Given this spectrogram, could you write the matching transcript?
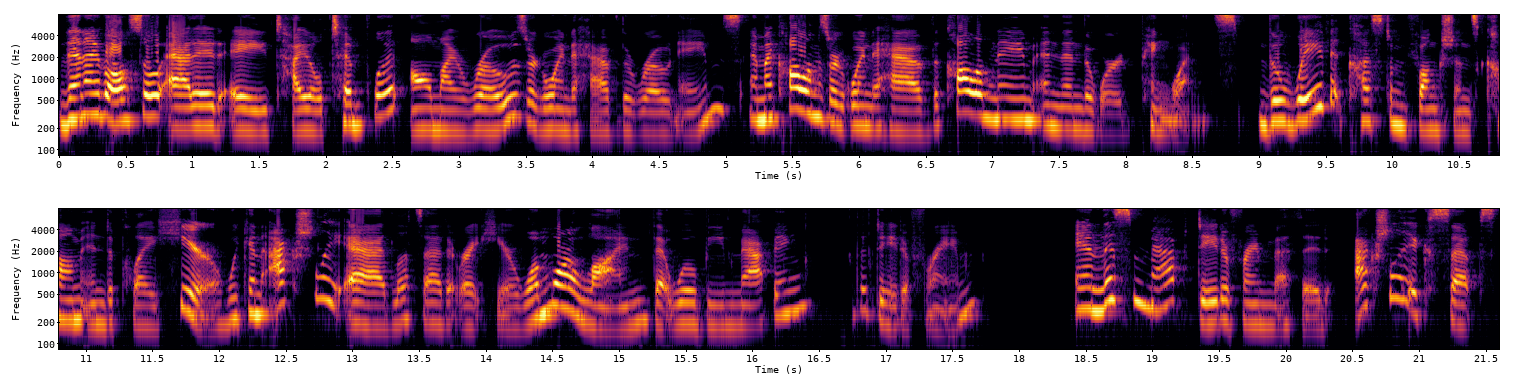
Then I've also added a title template. All my rows are going to have the row names, and my columns are going to have the column name and then the word penguins. The way that custom functions come into play here, we can actually add, let's add it right here, one more line that will be mapping the data frame and this map data frame method actually accepts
